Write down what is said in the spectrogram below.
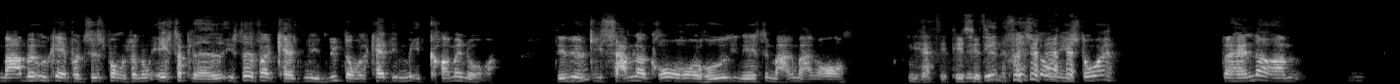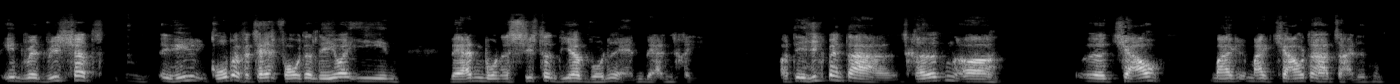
Marvel udgav på et tidspunkt så nogle ekstra blade. I stedet for at kalde den et nyt nummer, så kaldte de den et komma-nummer. Det vil jo Mhm. give samler grå over hovedet de næste mange, mange år. Ja, det er pisse Det er en fristående historie, der handler om en Red Richard, en hel gruppe af fantastiske folk, der lever i en verden, hvor nazisterne de har vundet 2. verdenskrig. Og det er Hickman, der har skrevet den, og øh, Chow, Mike, Mike Chow, der har tegnet den.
